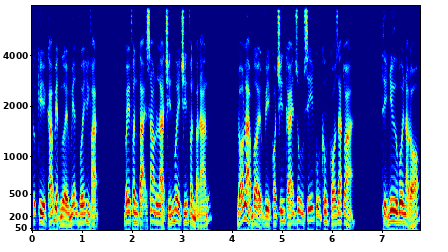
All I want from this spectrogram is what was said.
cực kỳ cá biệt người miễn với hình phạt. Về phần tại sao là chín mươi chín phần bản án, đó là bởi vì có chín cái dũng sĩ cũng không có ra tòa. Thì như bôi nào đó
